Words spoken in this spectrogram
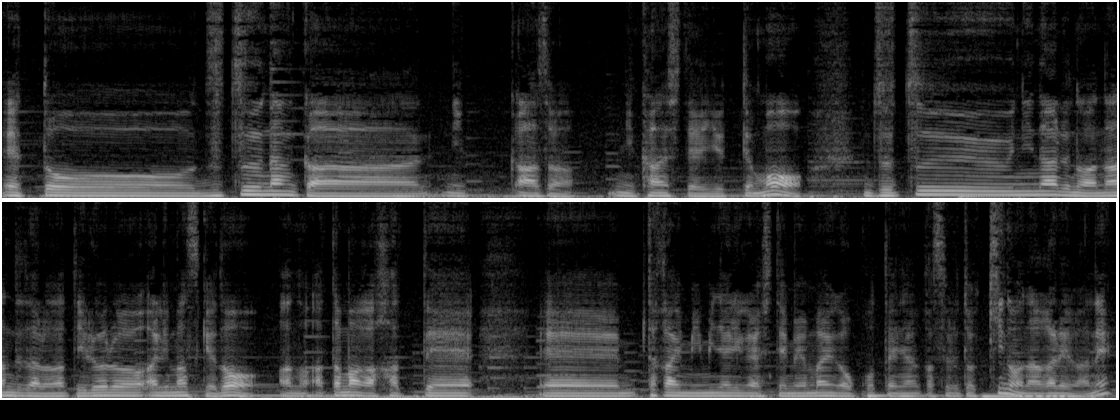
えっと頭痛なんかにあそうに関して言っても頭痛になるのは何でだろうなっていろいろありますけどあの頭が張って、えー、高い耳鳴りがしてめまいが起こったりなんかすると木の流れがね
